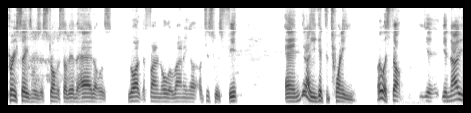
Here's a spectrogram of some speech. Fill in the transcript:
pre-season was the strongest I've ever had. I was right at the front all the running. I, I just was fit. And, you know, you get to 20, I always felt you, you know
